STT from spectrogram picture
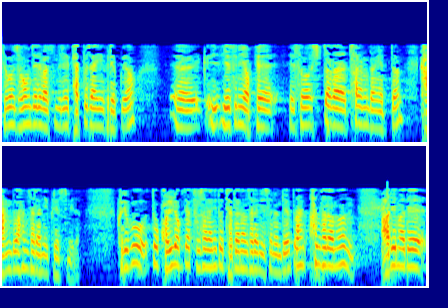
저건 조금 전에 말씀드린 백부장이 그랬고요. 그 예수님 옆에서 십자가 차양당했던 강도 한 사람이 그랬습니다. 그리고 또 권력자 두 사람이 또 대단한 사람이 있었는데요. 또한 사람은 아리마대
